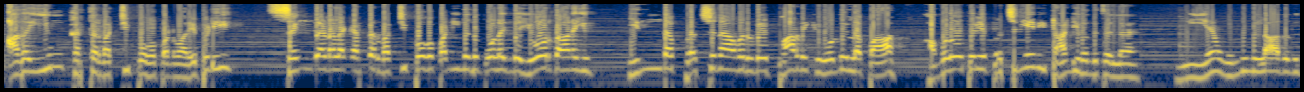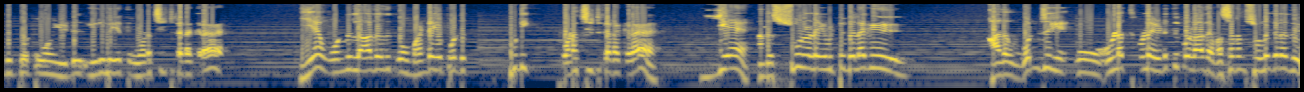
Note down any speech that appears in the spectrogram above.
அதையும் கர்த்தர் வற்றி போக பண்ணுவார். எப்படி? செங்கடலை கர்த்தர் வற்றி போக பண்ணினது போல இந்த யோர்தானையும் இந்த பிரச்சனை அவருடைய பார்வைக்கு ஒண்ணு இல்லப்பா. அவ்வளவு பெரிய பிரச்சனையே நீ தாண்டி வந்துட்டல்ல. நீ ஏன் ஒண்ணுமில்லாததுக்கு போட்டு உன் இடு இருதயத்தை உடைச்சிட்டு கிடக்குற? ஏன் ஒண்ணு இல்லாததுக்கு உன் மண்டையை போட்டு குடி உடைச்சிட்டு கிடக்குற? ஏன் அந்த சூழ்நிலையை விட்டு விலகு? அதை ஒன்று உன் உள்ளத்துக்குள்ள எடுத்துக்கொள்ளாத வசனம் சொல்லுகிறது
